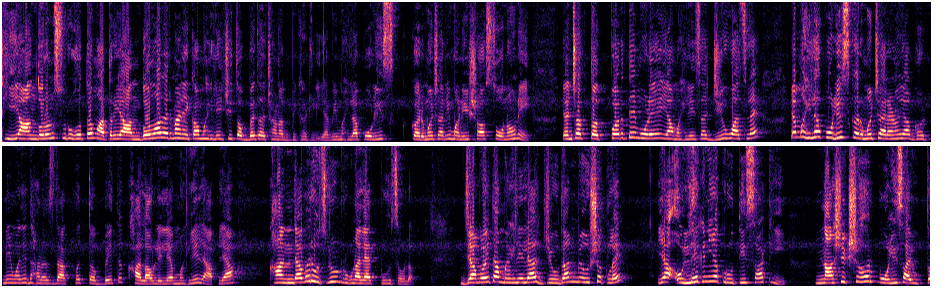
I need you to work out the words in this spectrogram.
ठिय्या आंदोलन सुरू होतं. मात्र या आंदोलनादरम्यान एका महिलेची तब्येत अचानक बिघडली. यावेळी महिला पोलीस कर्मचारी मनीषा सोनवणे यांच्या तत्परतेमुळे या महिलेचा जीव वाचलाय. या महिला पोलीस कर्मचाऱ्यानं या घटनेमध्ये धाडस दाखवत तब्येत खालावलेल्या महिलेला आपल्या खांद्यावर उचलून रुग्णालयात पोहोचवलं. ज्यामुळे त्या महिलेला जीवदान मिळू शकलंय. या उल्लेखनीय कृतीसाठी नाशिक शहर पोलीस आयुक्त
